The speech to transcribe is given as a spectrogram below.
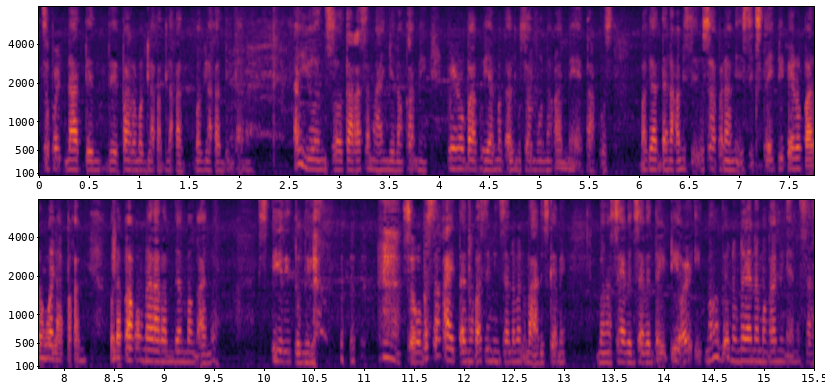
support natin di, para maglakad-lakad, maglakad din kami. Ayun, so tara samahan nyo lang kami. Pero bago yan, mag-almusal muna kami. Tapos, maganda na kami, usapan namin 6.30. Pero parang wala pa kami, wala pa akong nararamdamang ano, spirito nila. so, basta kahit ano, kasi minsan naman maalis kami, mga 7, 7.30 or 8, mga ganun, wala naman kami ano, sa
